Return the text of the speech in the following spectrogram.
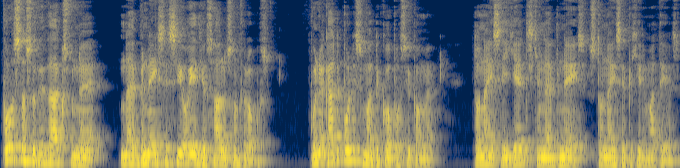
πώς θα σου διδάξουν να εμπνέεις εσύ ο ίδιος άλλους ανθρώπους; Που είναι κάτι πολύ σημαντικό, όπως είπαμε, το να είσαι ηγέτης και να εμπνέεις στο να είσαι επιχειρηματίας.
